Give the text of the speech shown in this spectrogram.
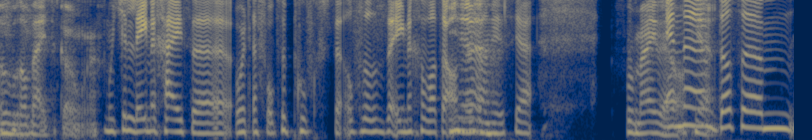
overal bij te komen. Moet je lenigheid eh, wordt even op de proef gesteld. Dat is het enige wat er anders Ja. aan is. Ja. Voor mij wel. En eh, ja. dat, ehm,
